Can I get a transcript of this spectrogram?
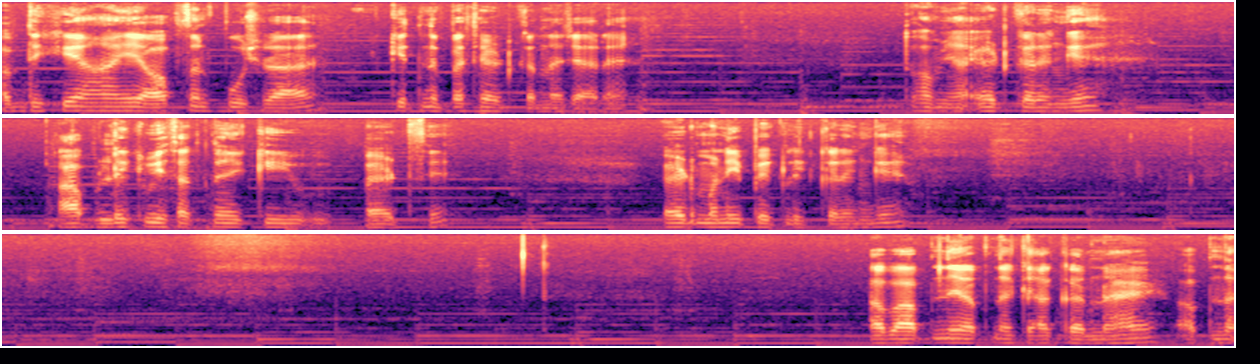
अब देखिए यहाँ ये ऑप्शन पूछ रहा है कितने पैसे ऐड करना चाह रहे हैं। हम यहाँ ऐड करेंगे। आप लिख भी सकते हैं की पैड से। ऐड मनी पे क्लिक करेंगे। अब आपने अपना क्या करना है? अपना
